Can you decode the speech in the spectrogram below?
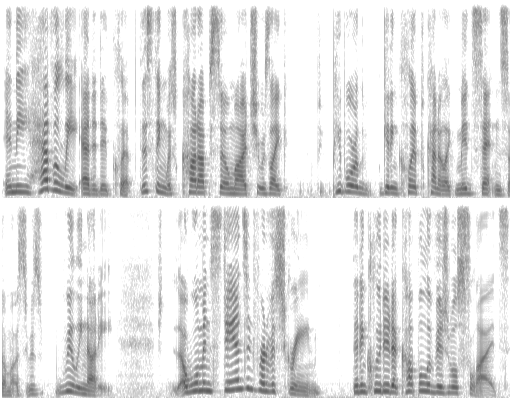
In the heavily edited clip, this thing was cut up so much, it was like people were getting clipped kind of like mid sentence almost. It was really nutty. A woman stands in front of a screen that included a couple of visual slides.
